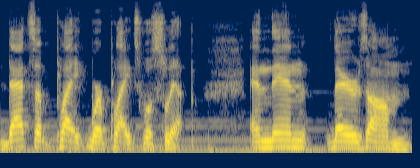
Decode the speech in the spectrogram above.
that's a plate where plates will slip. And then there's um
